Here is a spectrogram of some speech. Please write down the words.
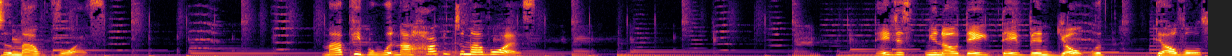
to my voice. My people would not hearken to my voice. They just, you know, they they've been yoked with devils.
